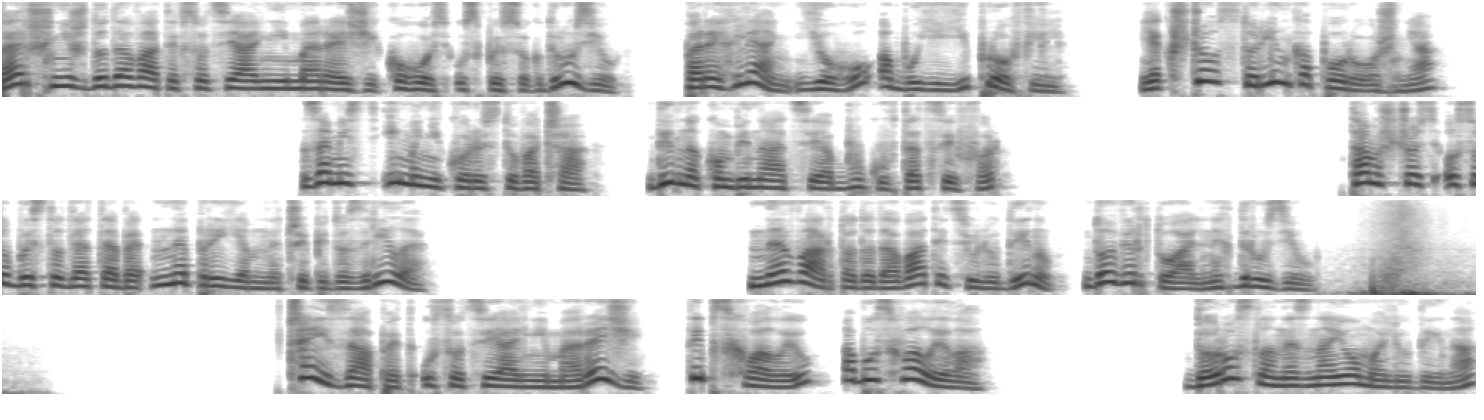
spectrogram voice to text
Перш ніж додавати в соціальній мережі когось у список друзів, переглянь його або її профіль. Якщо сторінка порожня, замість імені користувача дивна комбінація букв та цифр, там щось особисто для тебе неприємне чи підозріле, не варто додавати цю людину до віртуальних друзів. Чий запит у соціальній мережі ти б схвалив або схвалила? Доросла незнайома людина,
